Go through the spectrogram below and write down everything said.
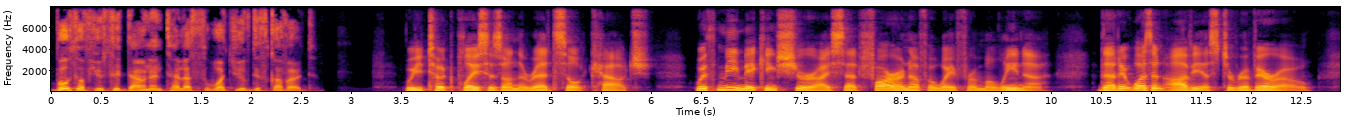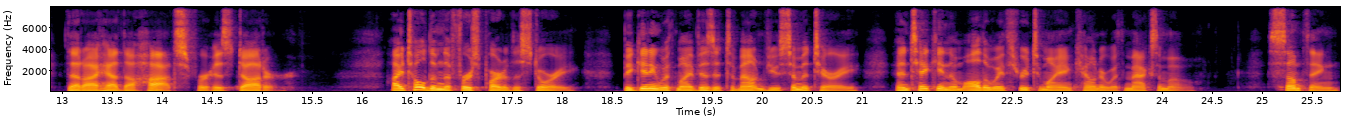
Both of you sit down and tell us what you've discovered. We took places on the red silk couch, with me making sure I sat far enough away from Melina that it wasn't obvious to Rivero that I had the hots for his daughter. I told him the first part of the story, beginning with my visit to Mountain View Cemetery and taking them all the way through to my encounter with Maximo. Something,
